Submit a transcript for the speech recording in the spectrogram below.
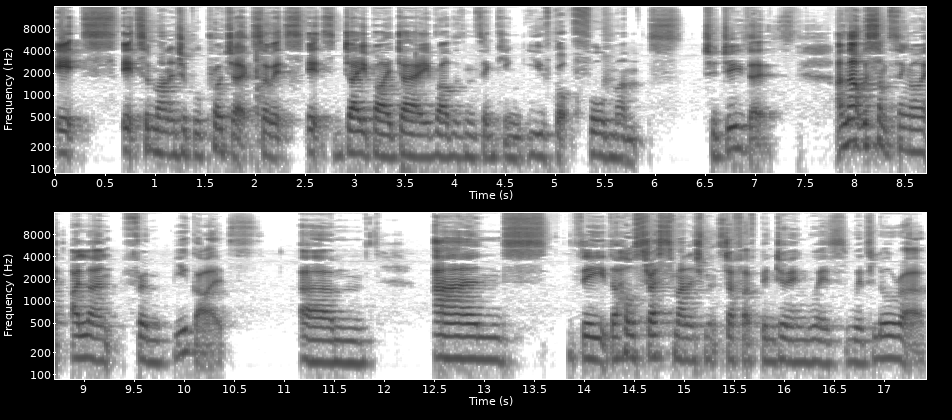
it's it's a manageable project. So it's it's day by day rather than thinking you've got four months to do this. And that was something I, I learned from you guys. Um, and the the whole stress management stuff I've been doing with with Laura,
